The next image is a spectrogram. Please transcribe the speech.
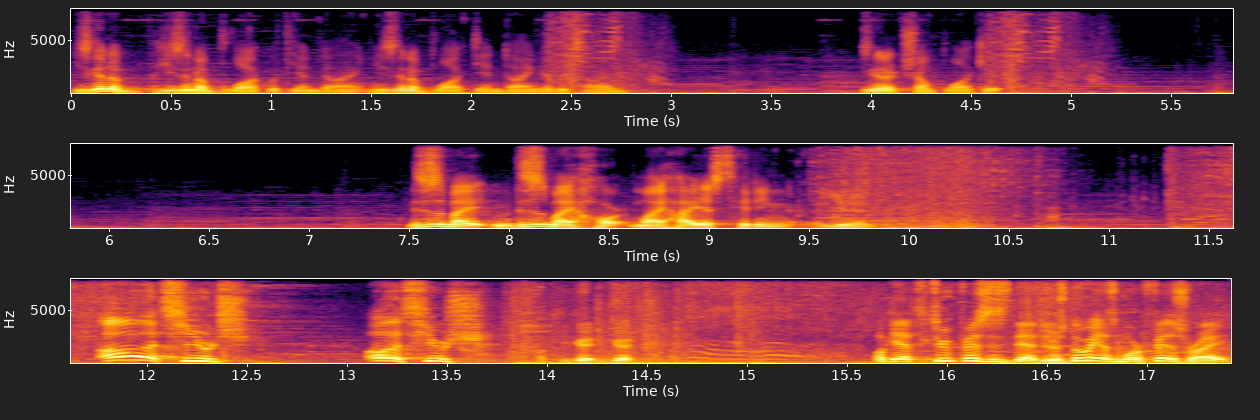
He's gonna he's gonna block with the Undying. He's gonna block the Undying every time. He's gonna chump block it. This is my this is my heart, my highest hitting unit. Oh, that's huge. Oh, that's huge. Okay, good, good. Okay, that's two fizzes dead. There's no way he has more fizz, right?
